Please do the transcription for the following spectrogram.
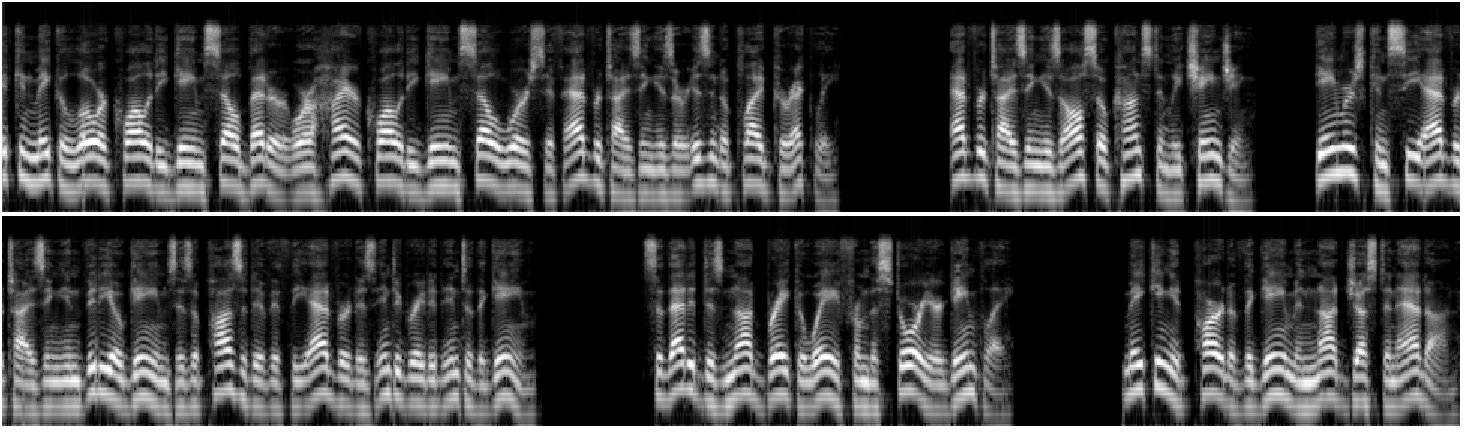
It can make a lower quality game sell better or a higher quality game sell worse if advertising is or isn't applied correctly. Advertising is also constantly changing. Gamers can see advertising in video games as a positive if the advert is integrated into the game, so that it does not break away from the story or gameplay, making it part of the game and not just an add on.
